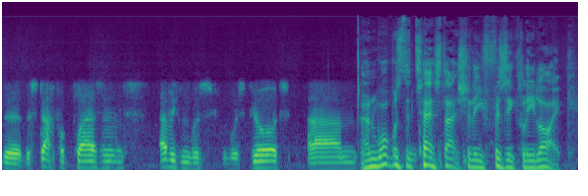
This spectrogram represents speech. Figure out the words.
the, the staff were pleasant. Everything was was good. Um, And what was the test actually physically like?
